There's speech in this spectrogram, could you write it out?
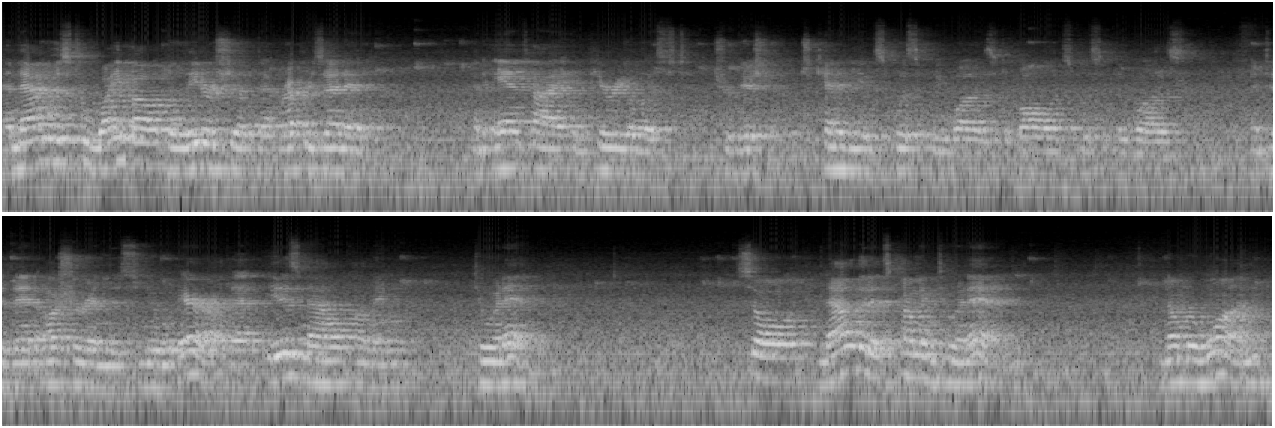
And that was to wipe out the leadership that represented an anti-imperialist tradition, which Kennedy explicitly was, de Gaulle explicitly was, and to then usher in this new era that is now coming to an end. So now that it's coming to an end, number one,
